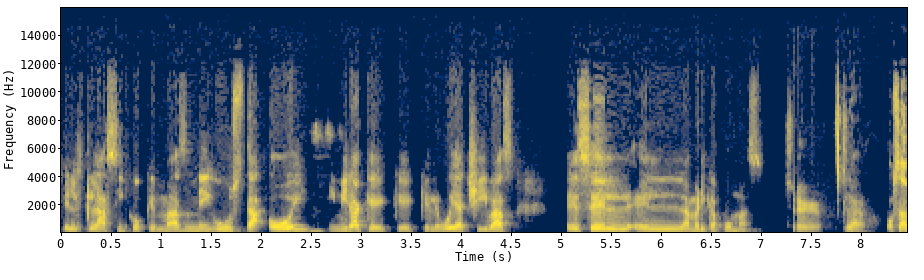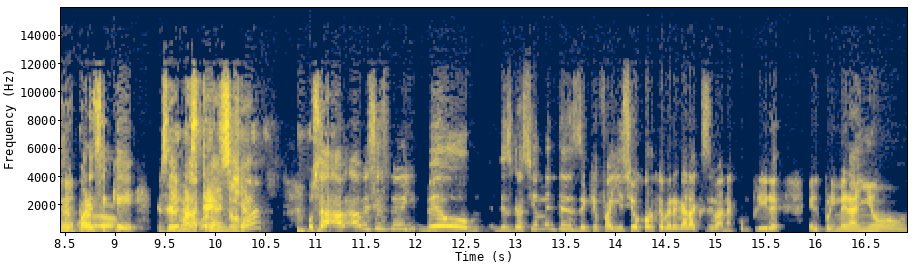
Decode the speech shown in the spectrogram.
el clásico que más me gusta hoy, y mira que, le voy a Chivas, es el, el América Pumas. Sí, claro. O sea, me parece que es el más tenso. O sea, a, veces veo, desgraciadamente desde que falleció Jorge Vergara, que se van a cumplir el primer año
